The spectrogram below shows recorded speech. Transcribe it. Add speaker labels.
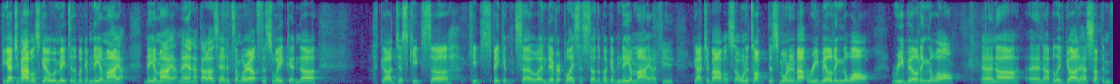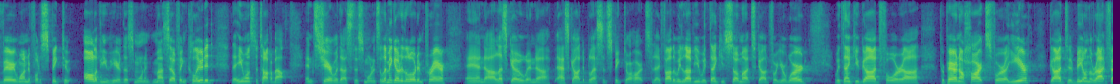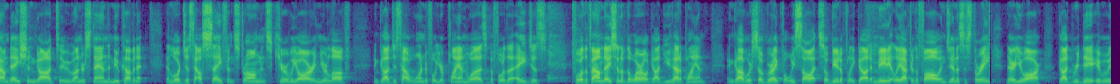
Speaker 1: If you got your Bibles, go with me to the book of Nehemiah. Nehemiah, man, I thought I was headed somewhere else this week, and uh, God just keeps uh, keeps speaking. So in different places. So the book of Nehemiah, if you got your Bibles. So I want to talk this morning about rebuilding the wall, rebuilding the wall, and uh, and I believe God has something very wonderful to speak to all of you here this morning, myself included, that He wants to talk about and share with us this morning. So let me go to the Lord in prayer. And uh, let's go and uh, ask God to bless and speak to our hearts today. Father, we love you. We thank you so much, God, for your word. We thank you, God, for uh, preparing our hearts for a year. God, to be on the right foundation, God, to understand the new covenant. And Lord, just how safe and strong and secure we are in your love. And God, just how wonderful your plan was before the ages, before the foundation of the world. God, you had a plan. And God, we're so grateful. We saw it so beautifully, God, immediately after the fall in Genesis 3. There you are. God, with,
